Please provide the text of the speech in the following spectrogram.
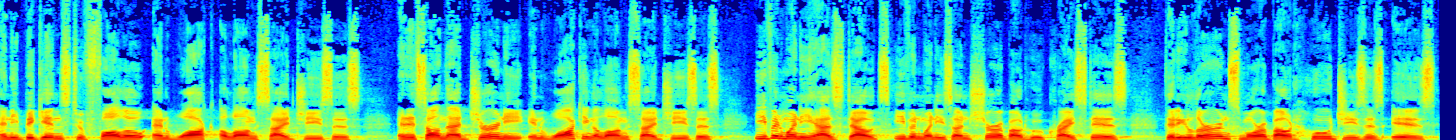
and he begins to follow and walk alongside Jesus. And it's on that journey in walking alongside Jesus, even when he has doubts, even when he's unsure about who Christ is, that he learns more about who Jesus is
